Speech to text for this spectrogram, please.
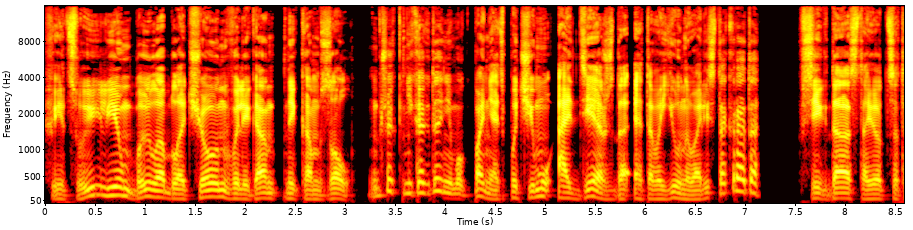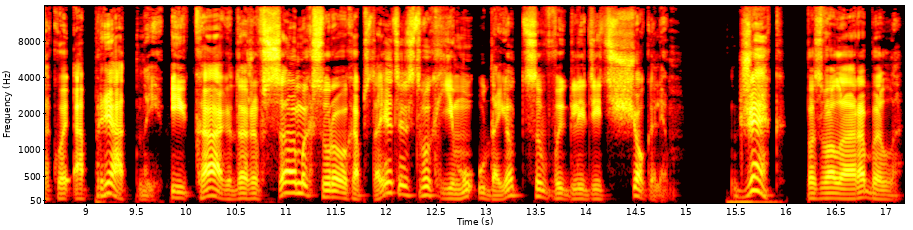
Фицуильям был облачен в элегантный камзол. Джек никогда не мог понять, почему одежда этого юного аристократа всегда остается такой опрятный, и как даже в самых суровых обстоятельствах ему удается выглядеть щеголем. «Джек!» — позвала Арабелла.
